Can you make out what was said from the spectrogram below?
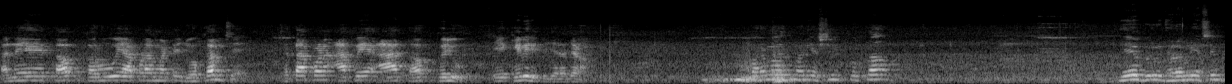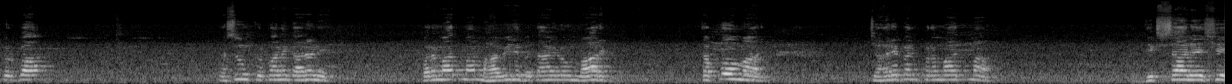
અને તપ કરવું એ આપણા માટે જોખમ છે. છતાં પણ આપે આ તપ કર્યું. એ કેવી રીતે જરા જણાવો. પરમાત્માની અસીમ કૃપા દેવ ગુરુ ધર્મની અસીમ કૃપા, અસીમ કૃપાને કારણે પરમાત્મા મહાવીરે બતાવેલો માર્ગ, તપો માર્ગ, જ્યારે પણ પરમાત્મા દીક્ષા લે છે,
